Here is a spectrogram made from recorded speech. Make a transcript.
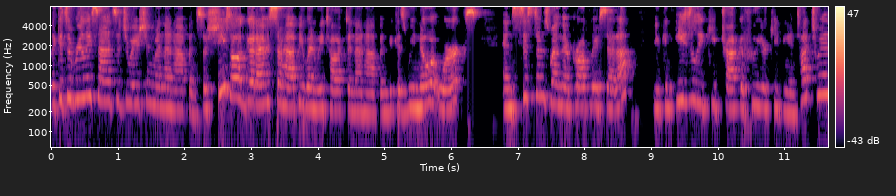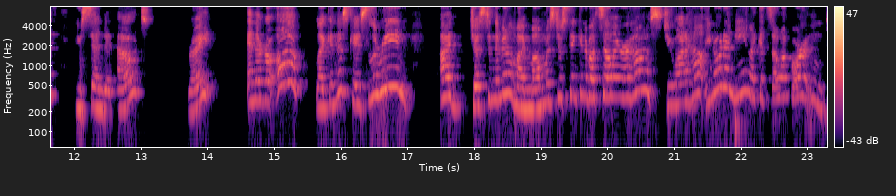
Like it's a really sad situation when that happens. So she's all good. I was so happy when we talked and that happened because we know it works. And systems, when they're properly set up, you can easily keep track of who you're keeping in touch with. You send it out, right? And they go, oh, like in this case, Lorene, I just in the middle. My mom was just thinking about selling her house. Do you want to help? You know what I mean? Like it's so important.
